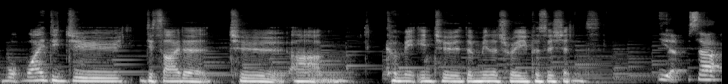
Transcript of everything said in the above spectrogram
wh- why did you decided to um, commit into the military positions? Yeah. So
